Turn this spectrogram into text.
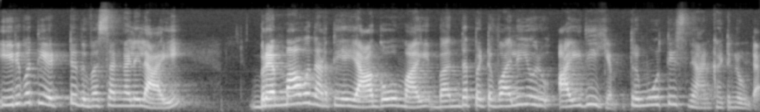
ഇരുപത്തിയെട്ട് ദിവസങ്ങളിലായി ബ്രഹ്മാവ് നടത്തിയ യാഗവുമായി ബന്ധപ്പെട്ട് വലിയൊരു ഐതിഹ്യം ത്രിമൂർത്തി സ്നാൻഘട്ടിനുണ്ട്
